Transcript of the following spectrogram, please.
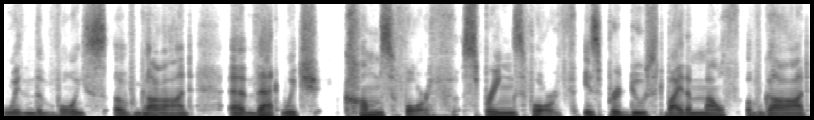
with the voice of God, uh, that which comes forth, springs forth, is produced by the mouth of God,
